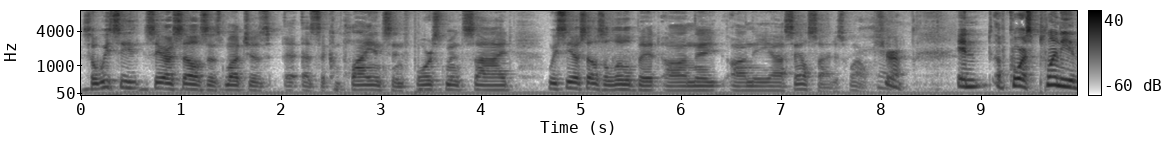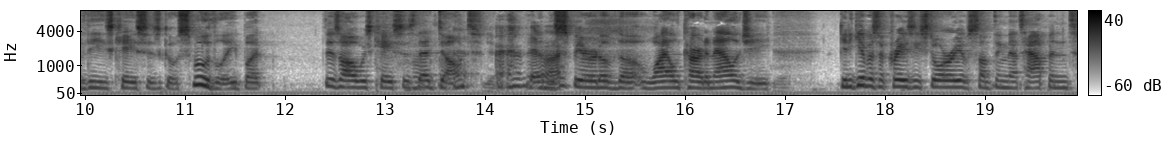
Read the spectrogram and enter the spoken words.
So we see see ourselves as much as as the compliance enforcement side. We see ourselves a little bit on the on the uh, sales side as well. Sure. And of course, plenty of these cases go smoothly, but there's always cases that don't. there in the are. spirit of the wild card analogy, can you give us a crazy story of something that's happened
